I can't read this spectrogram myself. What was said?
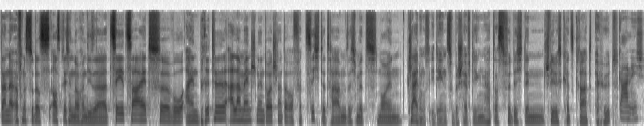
Dann eröffnest du das ausgerechnet noch in dieser C-Zeit, äh, wo ein Drittel aller Menschen in Deutschland darauf verzichtet haben, sich mit neuen Kleidungsideen zu beschäftigen. Hat das für dich den Schwierigkeitsgrad erhöht? Gar nicht.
